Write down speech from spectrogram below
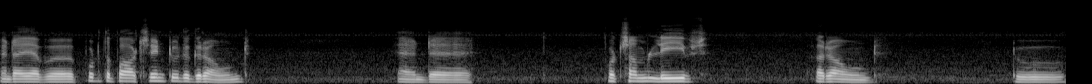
and I have uh, put the pots into the ground and uh, put some leaves around to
